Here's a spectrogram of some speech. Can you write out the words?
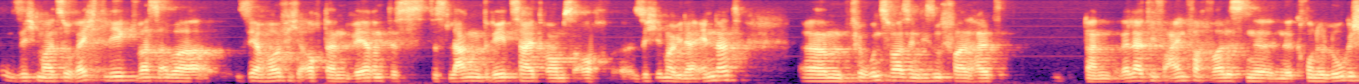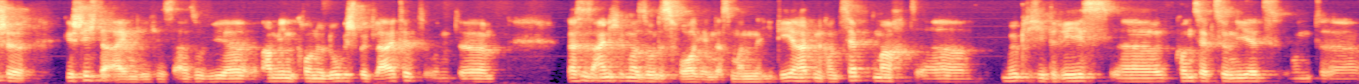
sich mal zurechtlegt, was aber sehr häufig auch dann während des, des langen Drehzeitraums auch sich immer wieder ändert. Ähm, für uns war es in diesem Fall halt dann relativ einfach, weil es eine, eine chronologische Geschichte eigentlich ist. Also wir haben ihn chronologisch begleitet und äh, das ist eigentlich immer so das Vorgehen, dass man eine Idee hat, ein Konzept macht, äh, mögliche Drehs äh, konzeptioniert und äh,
